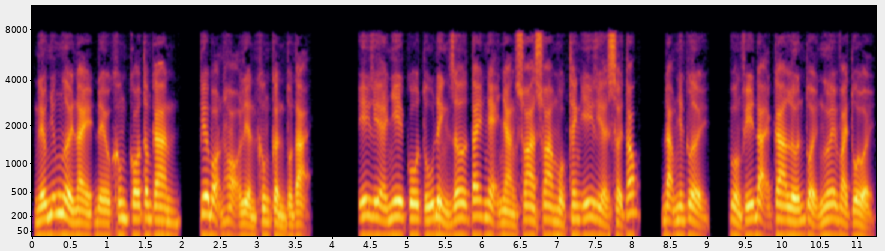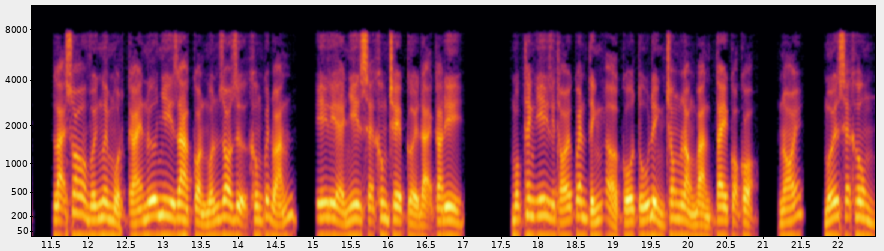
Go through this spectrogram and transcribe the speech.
nếu những người này đều không có tâm can, kia bọn họ liền không cần tồn tại. Y lìa nhi cô Tú Đình giơ tay nhẹ nhàng xoa xoa một thanh y lìa sợi tóc, đạm nhiên cười, hưởng phí đại ca lớn tuổi ngươi vài tuổi, lại so với ngươi một cái nữ nhi ra còn muốn do dự không quyết đoán, y lìa nhi sẽ không chê cười đại ca đi. Một thanh y Lìa thói quen tính ở cô tú đình trong lòng bàn tay cọ cọ, nói, mới sẽ không,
